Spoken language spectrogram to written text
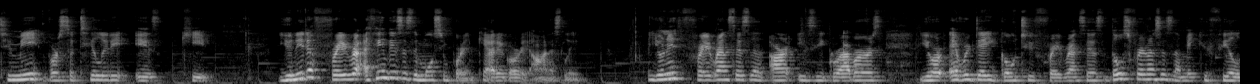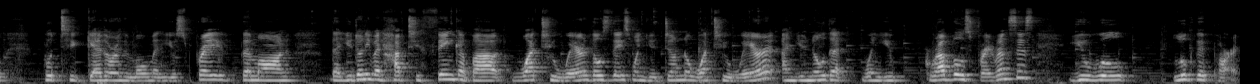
To me, versatility is key. You need a fragrance. I think this is the most important category, honestly. You need fragrances that are easy grabbers, your everyday go-to fragrances, those fragrances that make you feel put together the moment you spray them on, that you don't even have to think about what to wear those days when you don't know what to wear. And you know that when you grab those fragrances, you will look the part.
